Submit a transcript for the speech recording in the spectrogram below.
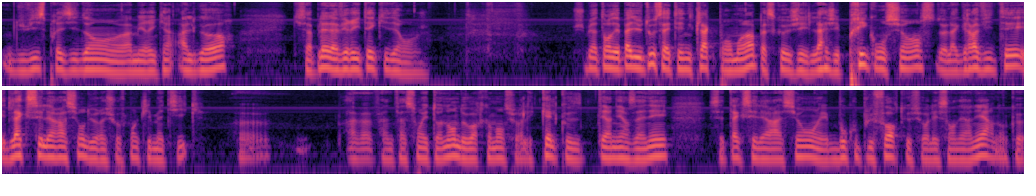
du vice-président américain Al Gore, qui s'appelait La vérité qui dérange. Je ne m'y attendais pas du tout, ça a été une claque pour moi, parce que là, j'ai pris conscience de la gravité et de l'accélération du réchauffement climatique. Euh, de façon étonnante de voir comment sur les quelques dernières années, cette accélération est beaucoup plus forte que sur les 100 dernières. Donc, euh,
